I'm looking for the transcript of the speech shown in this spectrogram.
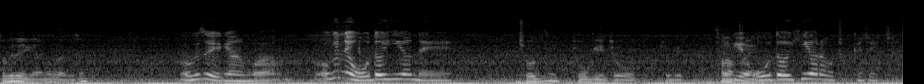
저기서 얘기하는 거다 그죠? 여기서 얘기하는 거야. 여기네 오더 히어네. 저기? 저기 저 저기 사람 사이. 오더 히어라고 적혀져 있죠.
